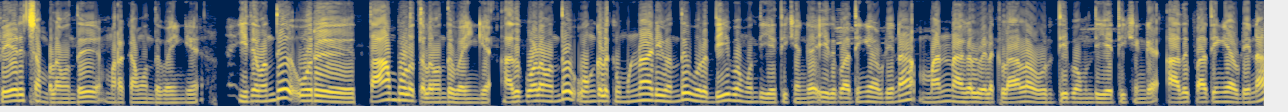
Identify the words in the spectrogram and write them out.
பேரிச்சம்பழம் வந்து மறக்காமல் வந்து வைங்க. இதை வந்து ஒரு தாம்பூலத்தில் வந்து வைங்க. அதுபோல் வந்து உங்களுக்கு முன்னாடி வந்து ஒரு தீபம் வந்து ஏற்றிக்கங்க இது பார்த்தீங்க அப்படின்னா மண் அகல் விளக்கலால் ஒரு தீபம் வந்து ஏற்றிக்கங்க அது பார்த்தீங்க அப்படின்னா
